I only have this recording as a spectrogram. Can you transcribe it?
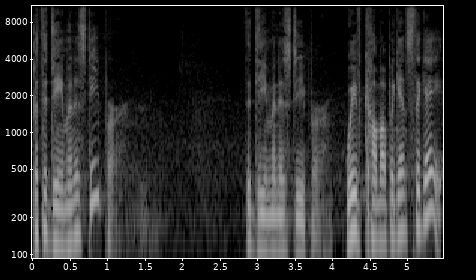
But the demon is deeper. The demon is deeper. We've come up against the gate.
